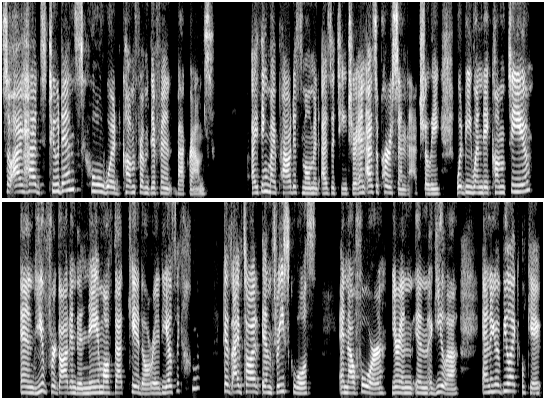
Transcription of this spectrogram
So I had students who would come from different backgrounds. I think my proudest moment as a teacher and as a person actually would be when they come to you and you've forgotten the name of that kid already. I was like, because I've taught in three schools and now four You're in, in Aguila. And you would be like, okay,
